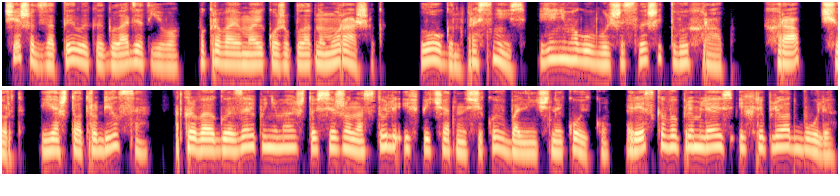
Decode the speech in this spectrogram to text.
чешут затылок и гладят его, покрывая мою кожу полотном мурашек. «Логан, проснись, я не могу больше слышать твой храп». «Храп? Чёрт, я что, отрубился?» Открываю глаза и понимаю, что сижу на стуле и впечатан щекой в больничную койку. Резко выпрямляюсь и хриплю от боли,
